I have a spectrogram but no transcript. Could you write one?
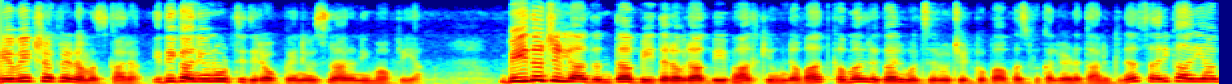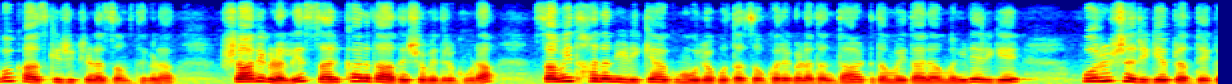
ಪ್ರಿಯ ವೀಕ್ಷಕರೇ, ನಮಸ್ಕಾರ. ಇದೀಗ ನೀವು ನೋಡ್ತಿದ್ದೀರಾ ಒಪ್ಪೆ ನ್ಯೂಸ್. ನಾನು ನಿಮ್ಮ ಪ್ರಿಯ. ಬೀದರ್ ಜಿಲ್ಲೆಯಾದ್ಯಂತ ಬೀದರ್ ಅವರಾದ್ವಿ ಭಾಲ್ಕಿ ಹುನಬಾದ್ ಕಮಲ್ ನಗರ್, ಹುಲ್ಸೂರು ಚಿಡ್ಕೊಪ್ಪ ಬಸವಕಲ್ಯಾಣ ತಾಲೂಕಿನ ಸರ್ಕಾರಿ ಹಾಗೂ ಖಾಸಗಿ ಶಿಕ್ಷಣ ಸಂಸ್ಥೆಗಳ ಶಾಲೆಗಳಲ್ಲಿ ಸರ್ಕಾರದ ಆದೇಶವಿದ್ರೂ ಕೂಡ ಸಂವಿಧಾನ ನೀಡಿಕೆ ಹಾಗೂ ಮೂಲಭೂತ ಸೌಕರ್ಯಗಳಾದಂತಹ ಆಟದ ಮೈದಾನ ಮಹಿಳೆಯರಿಗೆ, ಪುರುಷರಿಗೆ ಪ್ರತ್ಯೇಕ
